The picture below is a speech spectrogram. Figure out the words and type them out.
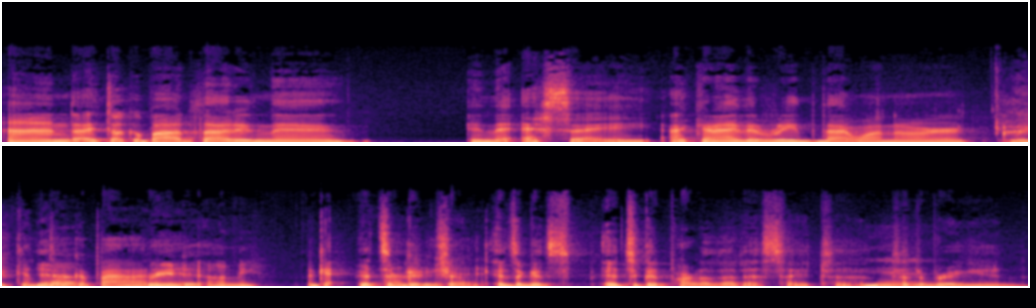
and I talk about that in the in the essay. I can either read that one or we can yeah talk about read it. it honey Okay, it's a good chunk it. it's a good it's a good part of that essay to to, Yeah. to bring in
